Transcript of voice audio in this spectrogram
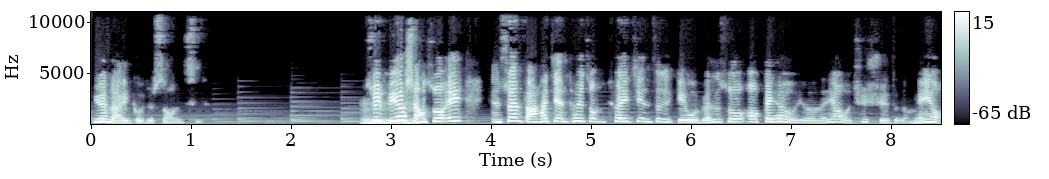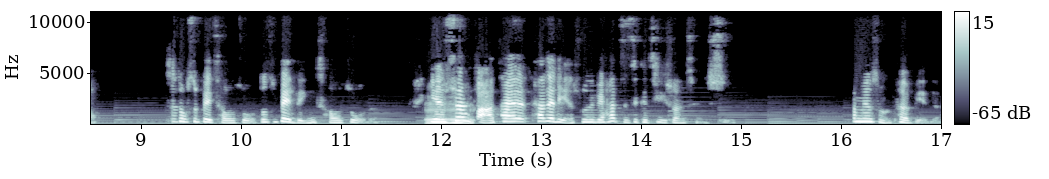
因为来一个我就烧一次。所以不要想说，哎、欸，演算法他竟然推送推荐这个给我，表示说，哦，背后有人要我去学这个，没有，这都是被操作，都是被零操作的。演算法它它在脸书那边，它只是个计算程式，它没有什么特别的，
